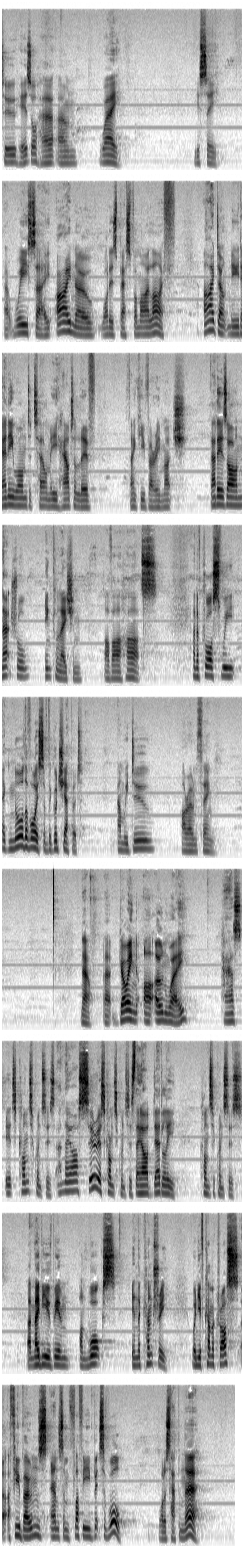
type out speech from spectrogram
to his or her own way. You see, uh, we say, I know what is best for my life. I don't need anyone to tell me how to live. Thank you very much. That is our natural inclination of our hearts. And of course, we ignore the voice of the Good Shepherd and we do our own thing. Now, uh, going our own way has its consequences, and they are serious consequences. They are deadly consequences. Uh, maybe you've been on walks in the country when you've come across a few bones and some fluffy bits of wool. What has happened there?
